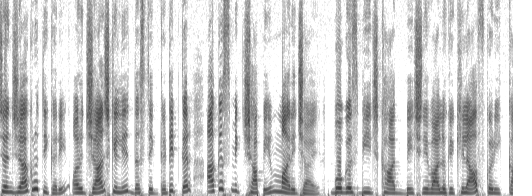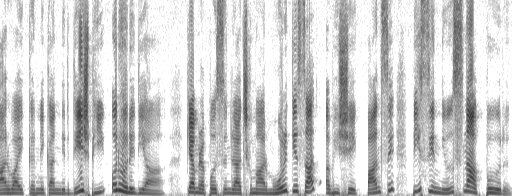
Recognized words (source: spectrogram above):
जन जागृति करे और जाँच के लिए दस्ते गठित कर आकस्मिक छापे मारे जाए। बोगस बीज खाद बेचने वालों के खिलाफ कड़ी कार्रवाई करने का निर्देश भी उन्होंने दिया। कैमरा पर्सन राजकुमार मोहर के साथ अभिषेक पान से पीसी न्यूज़ नागपुर।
